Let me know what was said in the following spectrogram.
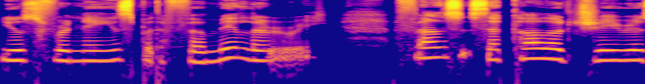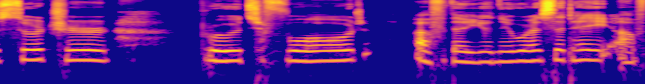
usefulness but familiarity. Fans psychology researcher Bruce Ford of the University of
